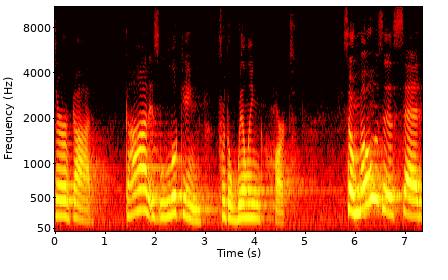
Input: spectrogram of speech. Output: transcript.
serve God. God is looking for the willing heart. So Moses said,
